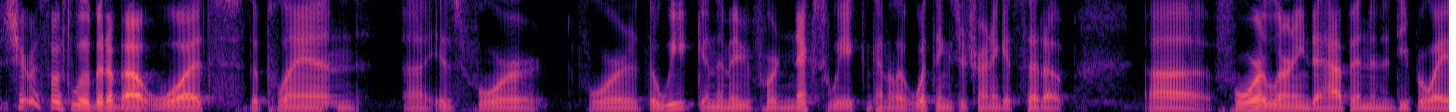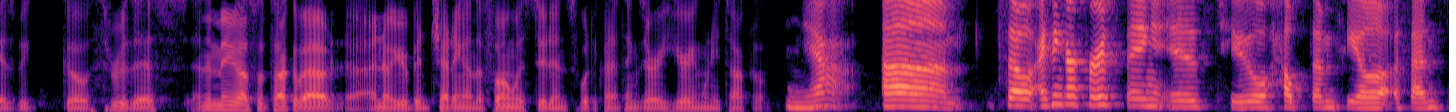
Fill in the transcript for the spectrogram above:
Share with folks a little bit about what the plan uh, is for for the week, and then maybe for next week, and kind of like what things you're trying to get set up uh, for learning to happen in a deeper way as we go through this. And then maybe also talk about I know you've been chatting on the phone with students. What kind of things are you hearing when you talk to them? Yeah. Um, so I think our first thing is to help them feel a sense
